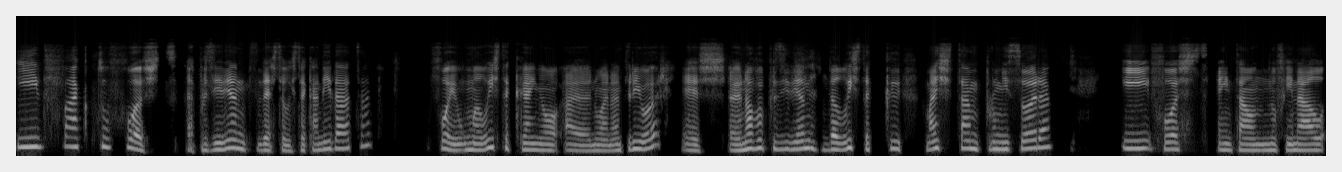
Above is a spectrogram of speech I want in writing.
e de facto foste a presidente desta lista candidata. Foi uma lista que ganhou ah, no ano anterior, és a nova presidente da lista que mais está promissora e foste, então, no final,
